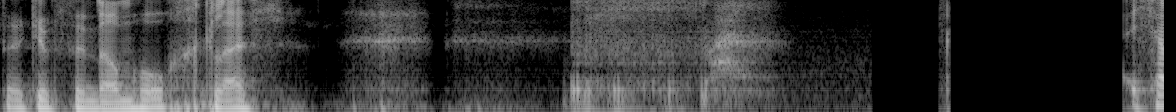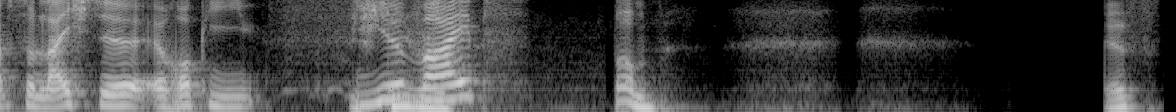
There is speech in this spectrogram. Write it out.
Da gibt's den Daumen hoch gleich. Ich habe so leichte Rocky 4 Stiefel. Vibes. Bumm. Jetzt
